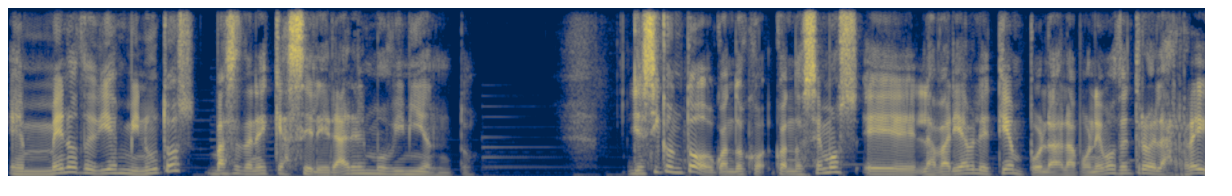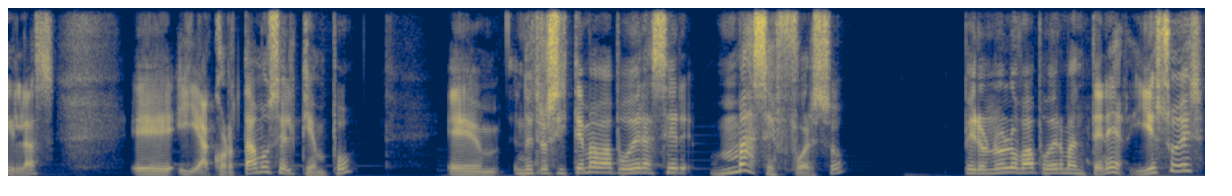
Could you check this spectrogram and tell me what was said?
en menos de 10 minutos vas a tener que acelerar el movimiento. Y así con todo, cuando, cuando hacemos eh, la variable tiempo, la, la, ponemos dentro de las reglas y acortamos el tiempo, nuestro sistema va a poder hacer más esfuerzo pero no lo va a poder mantener. Y eso es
